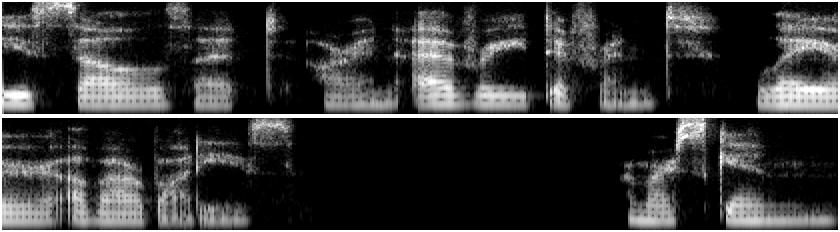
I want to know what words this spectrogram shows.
these cells that are in every different layer of our bodies from our skin,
